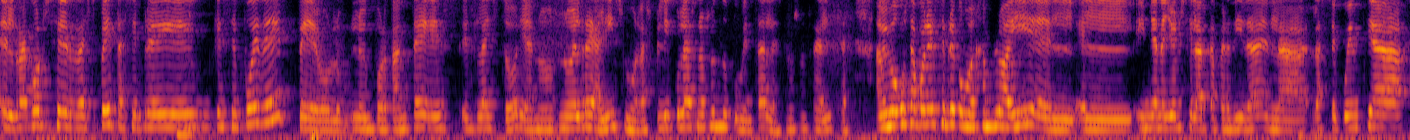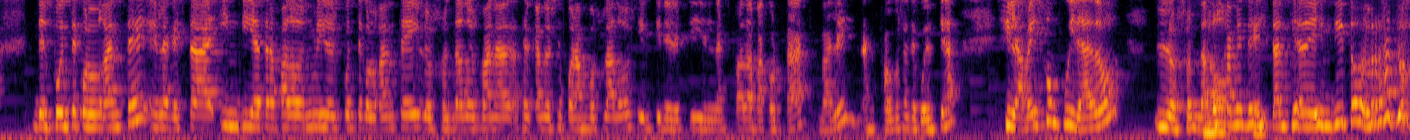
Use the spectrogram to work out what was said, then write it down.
el raccord se respeta siempre que se puede, pero lo, lo importante es, es la historia, no, no el realismo. Las películas no son documentales, no son realistas. A mí me gusta poner siempre como ejemplo ahí el, el Indiana Jones y el arca perdida en la, la secuencia del puente colgante, en la que está Indy atrapado en medio del puente colgante y los soldados van acercándose por ambos lados y él tiene así la espada para cortar, ¿vale? La famosa secuencia. Si la veis con cuidado, los soldados No, cambian de el- distancia de Indy todo el rato.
